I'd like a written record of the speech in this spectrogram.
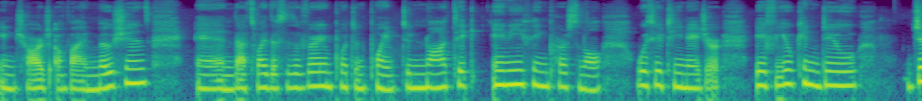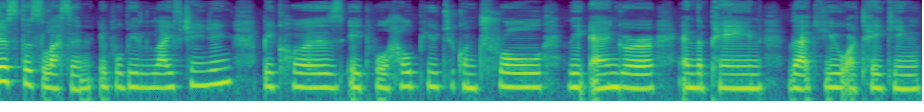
in charge of our emotions and that's why this is a very important point. Do not take anything personal with your teenager. If you can do just this lesson, it will be life changing because it will help you to control the anger and the pain that you are taking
